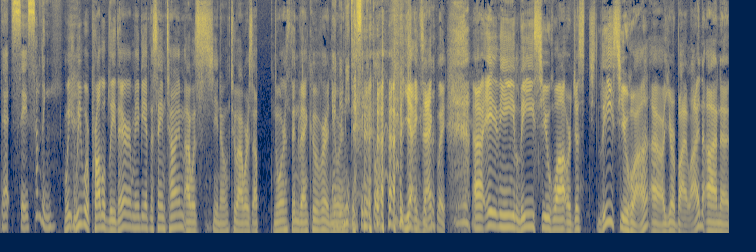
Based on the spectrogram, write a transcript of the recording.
that says something. we, we were probably there maybe at the same time. I was, you know, two hours up north in Vancouver and you And in meet in Singapore. yeah, exactly. Uh, Amy Lee Siu Hua, or just Lee Siu Hua, uh, your byline on uh,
